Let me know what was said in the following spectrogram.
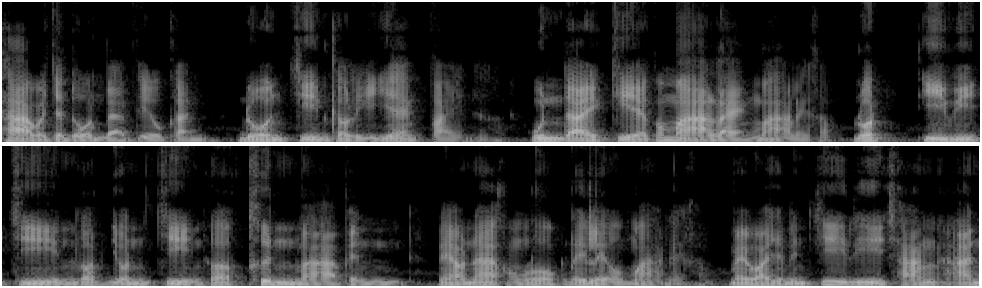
ท่าว่าจะโดนแบบเดียวกัน โดนจีนเกาหลีแย่งไปนะครับฮุนไดเกียร์ก็มาแรงมากเลยครับ รถ EV จีน รถยนต์จีนก็ขึ้นมาเป็นแนวหน้าของโลกได้เร็วมากเลยครับ ไม่ว่าจะเป็นจี้ลี่ช้างอัน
